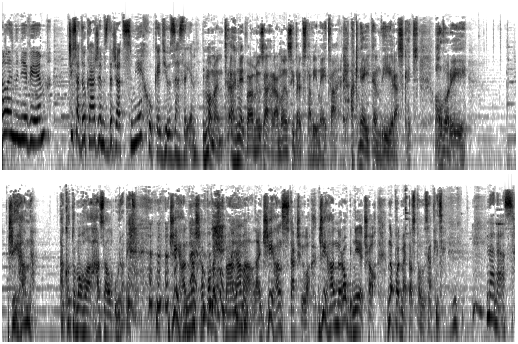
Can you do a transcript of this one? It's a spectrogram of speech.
Len neviem, či sa dokážem zdržať smiechu, keď ju zazriem. Moment, hneď vám ju zahrám, len si predstavím jej tvár. A k nej ten výraz, keď hovorí... Džihan, Ako to mohla Hazal urobiť? Džihan, naša povesť má na mále. Džihan stačilo. Džihan, rob niečo. No poďme to spolu zapiť. Na nás.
